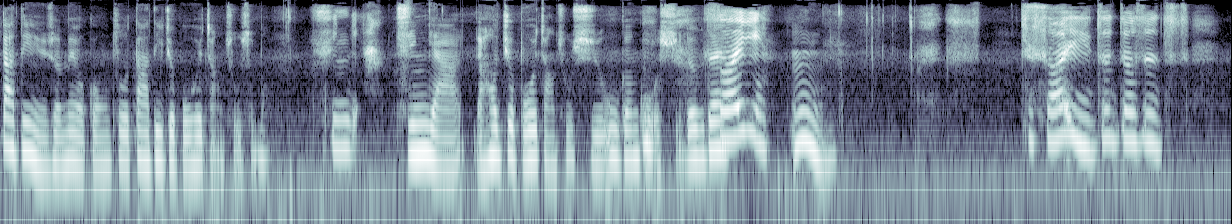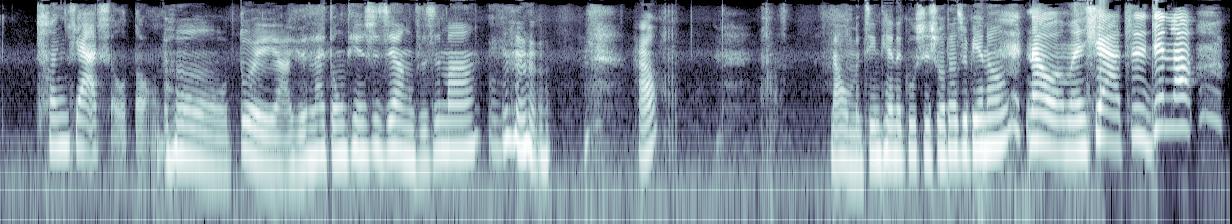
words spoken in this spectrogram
大地女神没有工作，大地就不会长出什么新芽，新芽，然后就不会长出食物跟果实，对不对？所以，嗯，所以这就是。春夏秋冬哦，对呀，原来冬天是这样子，是吗？好，那我们今天的故事说到这边哦，那我们下次见喽。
